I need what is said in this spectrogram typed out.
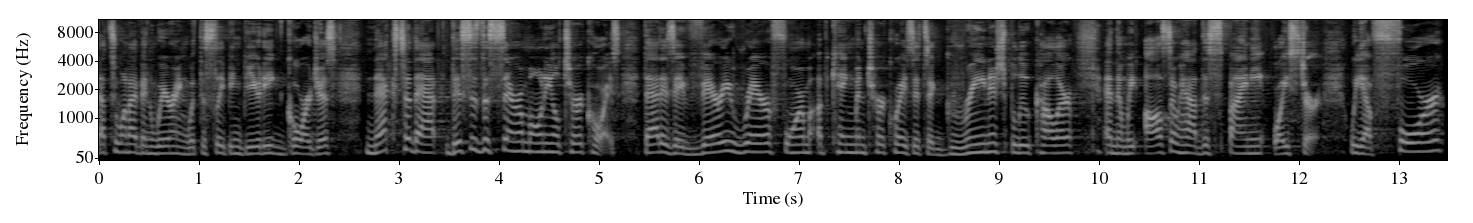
That's the one I've been wearing with the Sleeping Beauty, gorgeous. Next to that, this is the ceremonial turquoise. That is a very rare form of Kingman turquoise. It's a greenish blue color. And then we also have the spiny oyster. We have four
